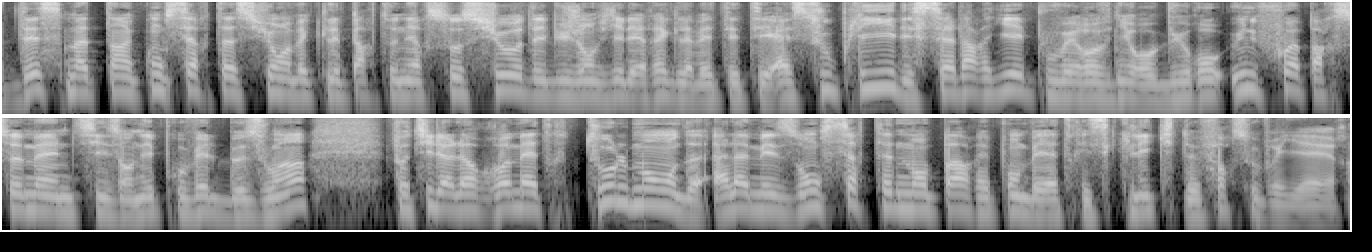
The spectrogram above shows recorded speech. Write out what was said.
dès ce matin. Concertation avec les partenaires sociaux. Début janvier, les règles avaient été assouplies. Les salariés pouvaient revenir au bureau une fois par semaine s'ils en éprouvaient le besoin. Faut-il alors remettre tout le monde à la maison? Certainement pas, répond Béatrice clic de force ouvrière.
